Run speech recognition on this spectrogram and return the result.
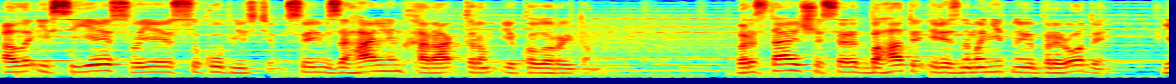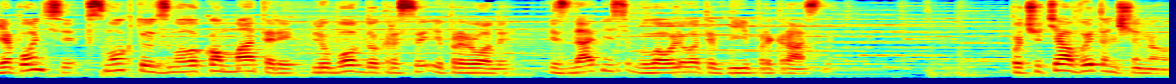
але і всією своєю сукупністю, своїм загальним характером і колоритом. Виростаючи серед багатої і різноманітної природи, японці всмоктують з молоком матері любов до краси і природи і здатність вловлювати в ній прекрасне. Почуття витонченого,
